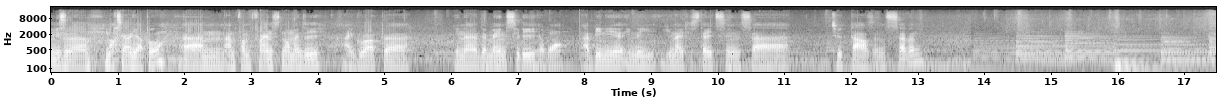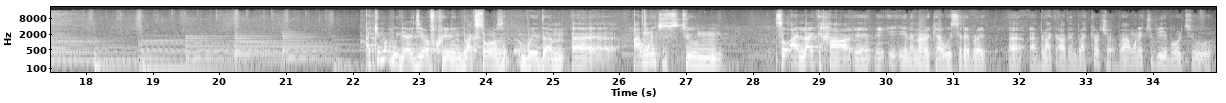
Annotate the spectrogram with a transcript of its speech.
name is uh, Martial Yapo. Um, I'm from France, Normandy. I grew up uh, in uh, the main city, Rouen. I've been here in the United States since uh, 2007. I came up with the idea of creating Black Souls with, um, uh, I wanted to, to, so I like how in, in America we celebrate uh, black art and black culture, but I wanted to be able to,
